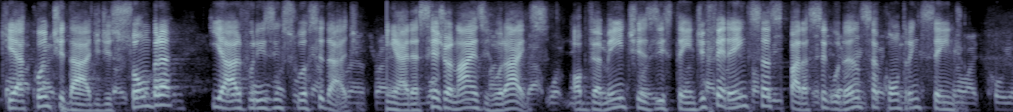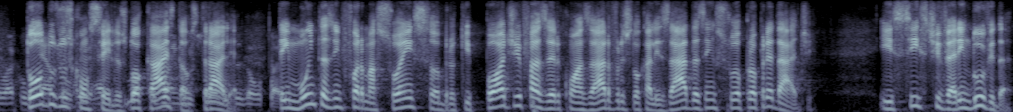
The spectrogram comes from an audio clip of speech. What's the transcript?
que é a quantidade de sombra e árvores em sua cidade. Em áreas regionais e rurais, obviamente existem diferenças para a segurança contra incêndio. Todos os conselhos locais da Austrália têm muitas informações sobre o que pode fazer com as árvores localizadas em sua propriedade. E se estiver em dúvida,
